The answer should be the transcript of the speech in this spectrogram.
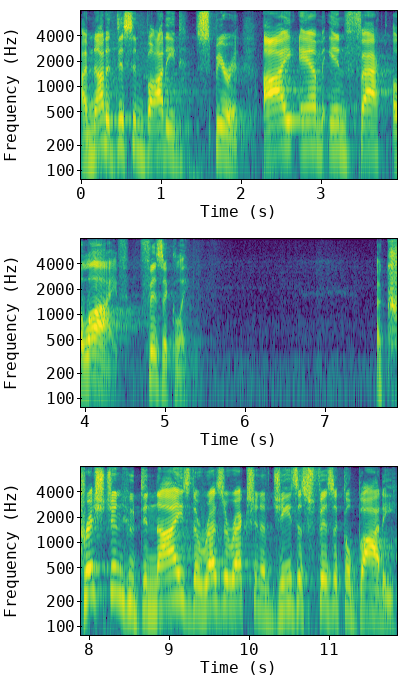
I'm not a disembodied spirit. I am in fact alive physically. A Christian who denies the resurrection of Jesus' physical body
